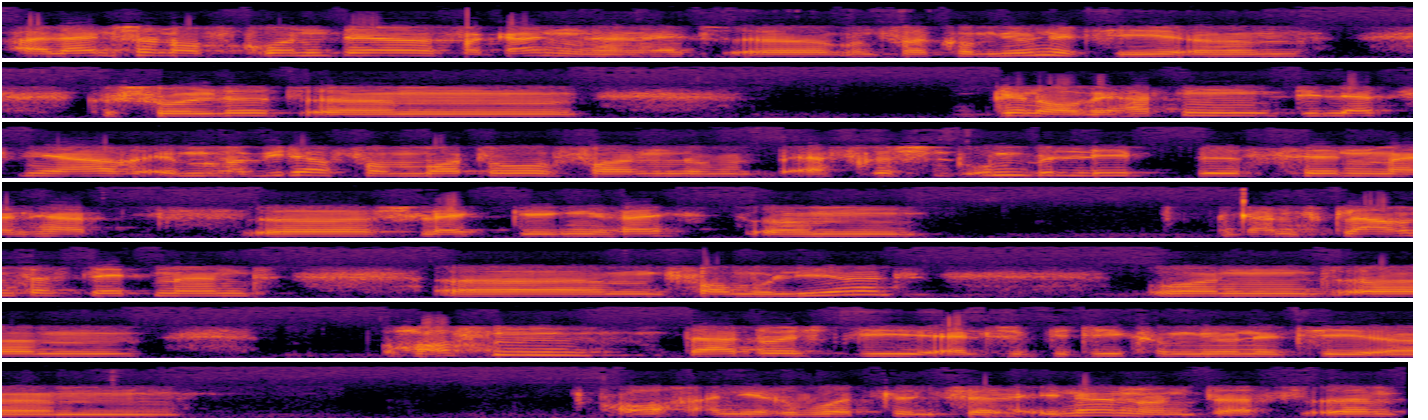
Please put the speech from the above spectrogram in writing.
allein schon aufgrund der Vergangenheit äh, unserer Community ähm, geschuldet. Ähm, genau, wir hatten die letzten Jahre immer wieder vom Motto von erfrischend unbeliebt bis hin mein Herz äh, schlägt gegen rechts ähm, ganz klar unser Statement ähm, formuliert und ähm, hoffen dadurch die LGBT-Community ähm, auch an ihre Wurzeln zu erinnern und das ähm,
